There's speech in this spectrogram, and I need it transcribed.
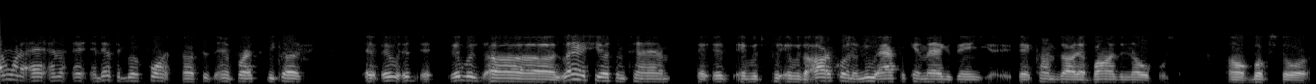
I want to add, and, and that's a good point, uh, Sister Empress, because it it, it, it was uh, last year sometime. It, it, it was it was an article in a New African magazine that comes out at Barnes and Noble's uh, bookstore.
